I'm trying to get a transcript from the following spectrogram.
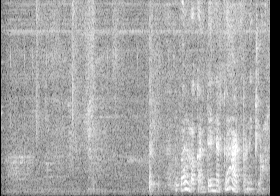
இப்போ நம்ம கண்டெய்னருக்கு ஆட் பண்ணிக்கலாம்.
